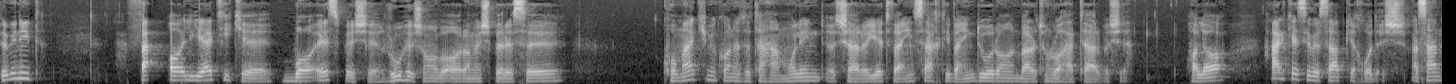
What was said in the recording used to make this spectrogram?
ببینید فعالیتی که باعث بشه روح شما به آرامش برسه کمک می‌کنه تا تحمل این شرایط و این سختی و این دوران براتون راحت تر بشه. حالا هر کسی به سبک خودش. اصلا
